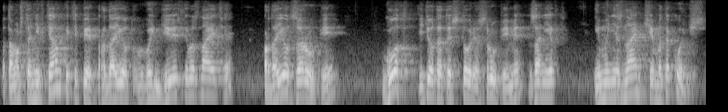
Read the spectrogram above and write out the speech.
Потому что нефтянка теперь продает в Индию, если вы знаете, продает за рупии. Год идет эта история с рупиями за нефть, и мы не знаем, чем это кончится.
